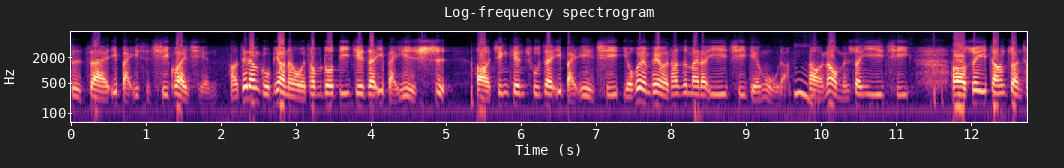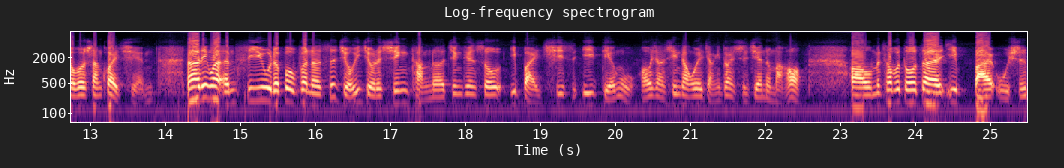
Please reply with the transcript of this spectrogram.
是在一百一十七块钱。好，这张股票呢，我差不多低接在一百一十四，哦，今天出在一百一十七。有会员朋友他是卖到一一七点五的，哦，那我们算一一七，哦，所以一张赚差不多三块钱。那另外 MCU 的部分呢，四九一九的新塘呢，今天收一百七十一点五。好，我想新塘我也讲一段时间了嘛，哦，好，我们差不多在一百五十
